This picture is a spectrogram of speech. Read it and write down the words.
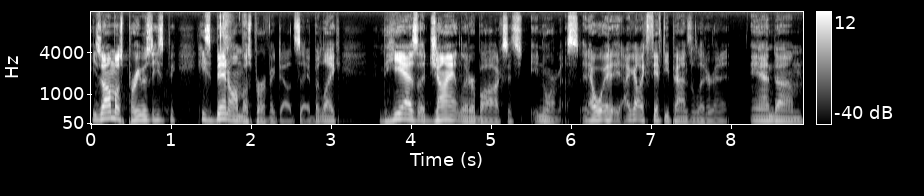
he's almost he was he's he's been almost perfect, I would say. But like he has a giant litter box. It's enormous. It, I got like 50 pounds of litter in it. And um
